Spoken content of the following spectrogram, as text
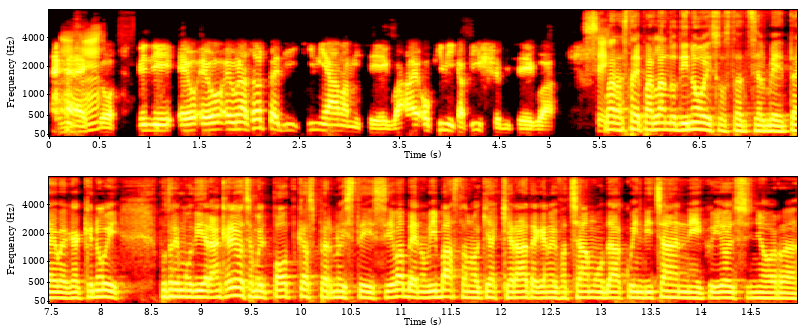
Uh-huh. ecco, quindi è, è, è, una sorta di chi mi ama mi segua, eh, o chi mi capisce mi segua. Sì. Guarda, stai parlando di noi sostanzialmente, eh, perché anche noi potremmo dire, anche noi facciamo il podcast per noi stessi e vabbè, non vi bastano chiacchierate che noi facciamo da 15 anni, qui io e il signor,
